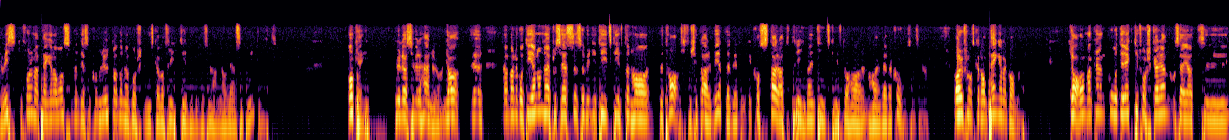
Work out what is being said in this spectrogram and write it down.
Ja, visst, du får de här pengarna av oss, men det som kommer ut av den här forskningen ska vara fritt tillgängligt för alla att läsa på internet. Okej, okay. hur löser vi det här nu då? Ja, eh, när man har gått igenom den här processen så vill ju tidskriften ha betalt för sitt arbete. Det, det kostar att driva en tidskrift och ha, ha en redaktion. Så att säga. Varifrån ska de pengarna komma? Ja, man kan gå direkt till forskaren och säga att eh,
